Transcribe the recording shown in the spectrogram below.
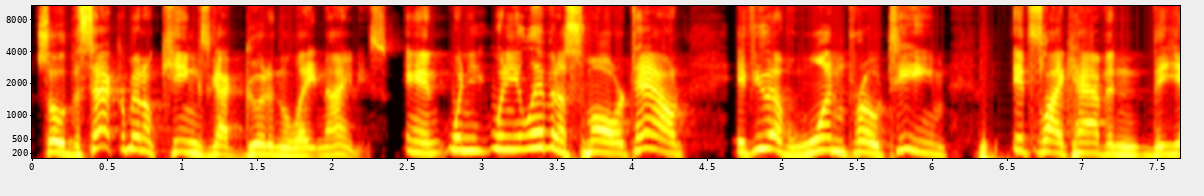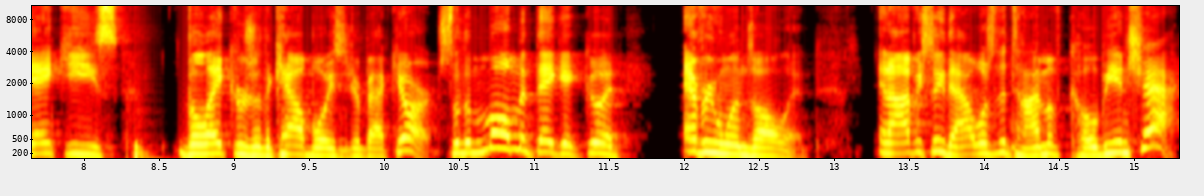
So the Sacramento Kings got good in the late 90s. And when you when you live in a smaller town, if you have one pro team, it's like having the Yankees, the Lakers, or the Cowboys in your backyard. So the moment they get good, everyone's all in. And obviously that was the time of Kobe and Shaq.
